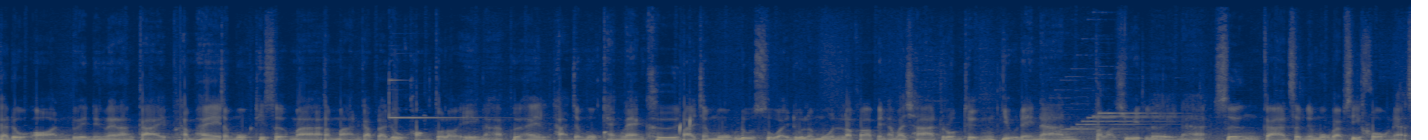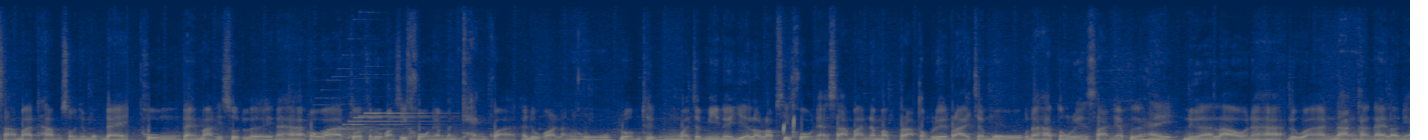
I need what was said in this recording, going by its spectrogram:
กระดูกอ่อนบริเวณหนึ่งในร่างกายทำให้จมูกที่เสริมมาสมานกับกระดูกของตัวเราเองนะครับ เพื่อให้ฐานจมูกแข็งแรงขึ้นปลายจมูกดูสวยดูละมุน แล้วก็เป็นธรรมชาติรวมถึงอยู่ได้นานตลอดชีวิตเลยนะฮะซึ่งการเสริมจมูกแบบซี่โครงเนี่ยสามารถทำทรงจมูกได้พุ่งได้มากที่สุดเลยนะฮะเพราะว่าตัวกระดูกอ่อนซี่โครงเนี่ยมันแข็งกว่ากระดูกอ่อนหลังหู รวมถึงมันจะมีเนื้อเยื่อรอบๆซี่โครงเนี่ยสามารถนำมาปรับตรงบริเวณปลายจมูกนะครับตรงบริเวณสันเนี่ยเพื่อให้เนื้อเรานะฮะหรือว่าหนังข้างในเราเนี่ย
